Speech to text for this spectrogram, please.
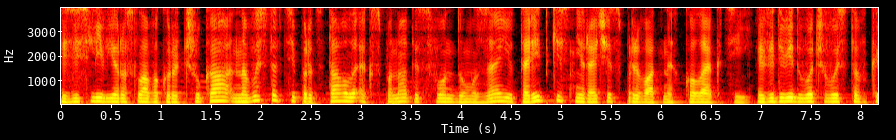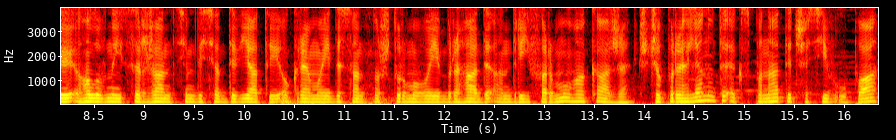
Зі слів Ярослава Коричука, на виставці представили експонати з фонду музею та рідкісні речі з приватних колекцій. Відвідувач виставки, головний сержант 79-ї окремої десантно-штурмової бригади Андрій Фармуга каже, що переглянути експонати часів УПА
